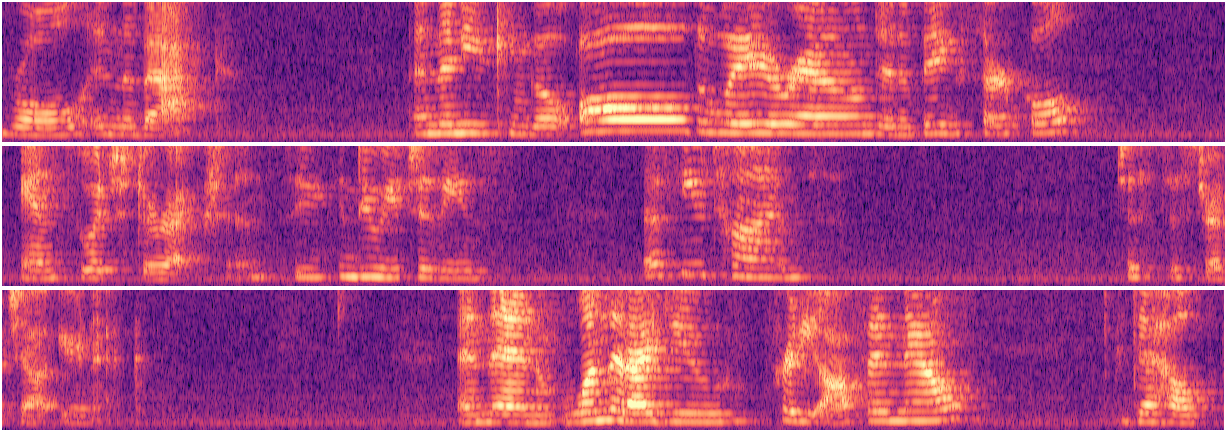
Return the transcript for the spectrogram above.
roll in the back. And then you can go all the way around in a big circle and switch directions. So you can do each of these a few times just to stretch out your neck. And then one that I do pretty often now to help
